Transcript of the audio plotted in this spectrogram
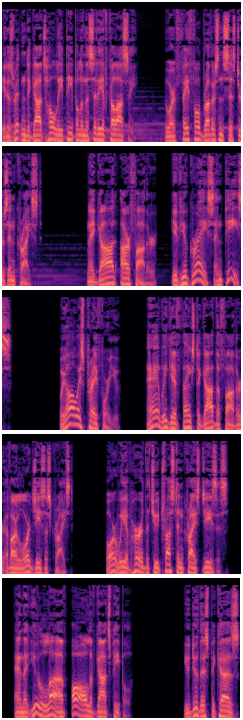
It is written to God's holy people in the city of Colossae, who are faithful brothers and sisters in Christ. May God our Father give you grace and peace. We always pray for you, and we give thanks to God the Father of our Lord Jesus Christ for we have heard that you trust in Christ Jesus, and that you love all of God's people. You do this because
